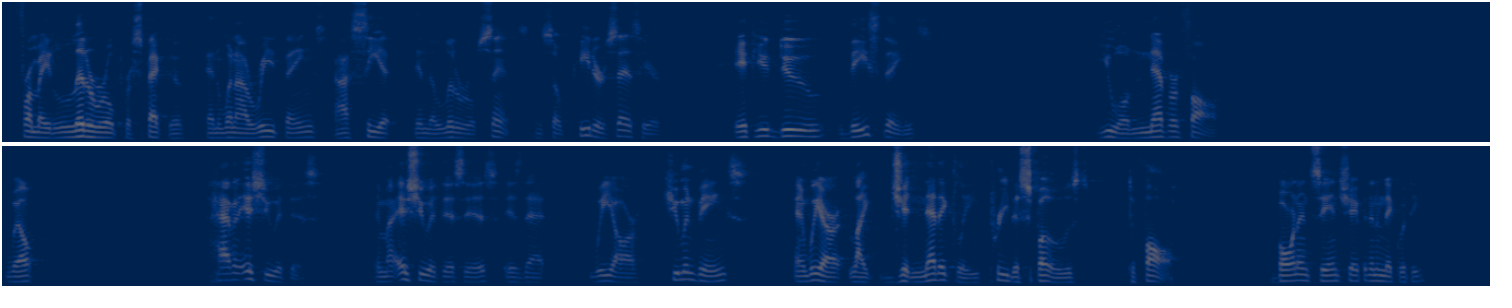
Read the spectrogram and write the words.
from a literal perspective. And when I read things, I see it in the literal sense. And so Peter says here, if you do these things, you will never fall. Well, I have an issue with this. And my issue with this is, is that we are human beings and we are like genetically predisposed to fall. Born in sin, shaped in iniquity.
